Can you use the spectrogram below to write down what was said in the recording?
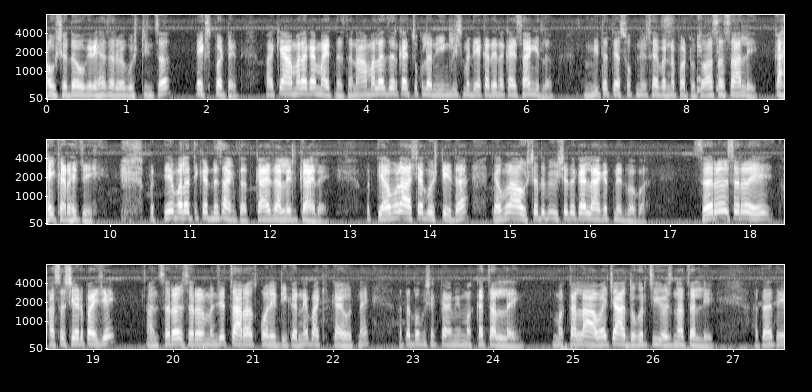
औषधं वगैरे ह्या सर्व गोष्टींचं एक्सपर्ट आहेत. बाकी आम्हाला काय माहीत नसतं. ना आम्हाला जर काय चुकलं नाही इंग्लिशमध्ये एखाद्यानं काय सांगितलं मी तर त्या स्वप्नील साहेबांना पाठवतो. असं असं आलं आहे काय करायचं आहे पण ते मला तिकडनं सांगतात काय झालं आहे काय नाही. पण त्यामुळं अशा गोष्टी येतात त्यामुळं औषधं बिषधं काय लागत नाहीत बाबा. सरळ सरळ हे असं शेड पाहिजे आणि सरळ सरळ म्हणजे चारा क्वालिटी करणे बाकी काय होत नाही. आता बघू शकता आम्ही मक्का चालला आहे मक्का लावायच्या अगोदरची योजना चालली आहे. आता ते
